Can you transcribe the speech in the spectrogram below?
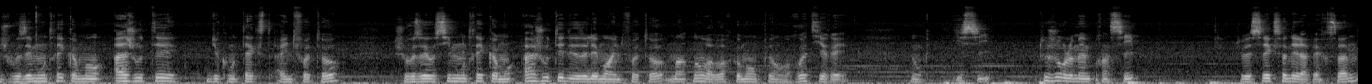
je vous ai montré comment ajouter du contexte à une photo. Je vous ai aussi montré comment ajouter des éléments à une photo. Maintenant, on va voir comment on peut en retirer. Donc ici, toujours le même principe. Je vais sélectionner la personne.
